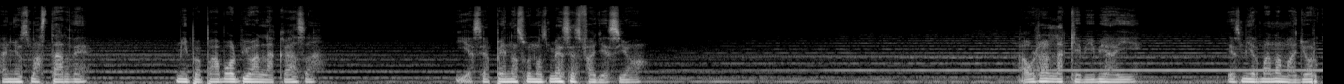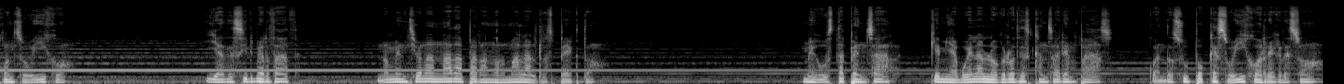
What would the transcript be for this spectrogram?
Años más tarde, mi papá volvió a la casa y hace apenas unos meses falleció. Ahora la que vive ahí es mi hermana mayor con su hijo. Y a decir verdad, no menciona nada paranormal al respecto. Me gusta pensar que mi abuela logró descansar en paz cuando supo que su hijo regresó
